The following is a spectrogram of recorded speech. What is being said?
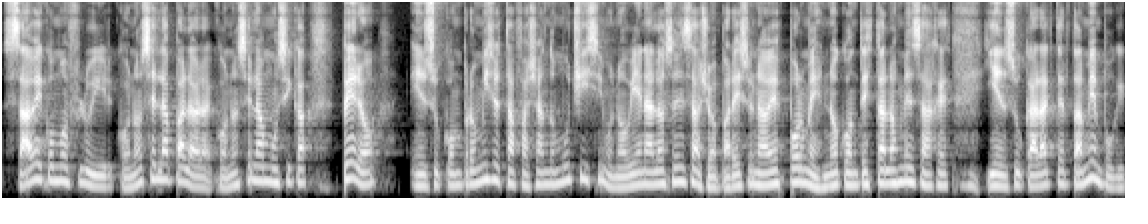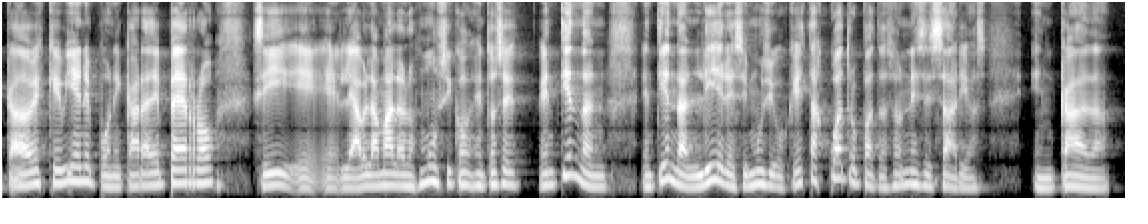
sabe cómo fluir, conoce la palabra, conoce la música, pero en su compromiso está fallando muchísimo, no viene a los ensayos, aparece una vez por mes, no contesta los mensajes y en su carácter también, porque cada vez que viene pone cara de perro, ¿sí? Eh, eh, le habla mal a los músicos. Entonces, entiendan, entiendan líderes y músicos que estas cuatro patas son necesarias en cada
